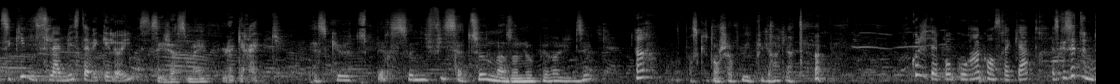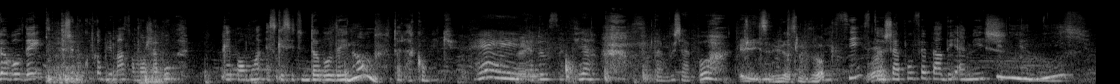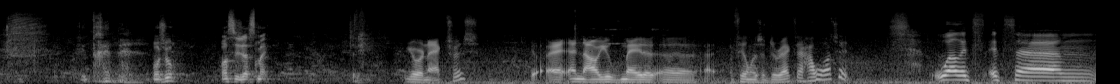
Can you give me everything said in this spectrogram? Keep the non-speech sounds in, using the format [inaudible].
C'est qui l'islamiste avec Héloïse? C'est Jasmin, le grec. Est-ce que tu personnifies Saturne dans un opéra ludique? Hein? Parce que ton chapeau est plus grand que la table. J'étais pas au courant qu'on serait quatre? Est-ce que c'est une double date? J'ai beaucoup de compliments sur mon chapeau. Réponds-moi, est-ce que c'est une double date? Non. T'as l'air convaincu. Hey, allô Sophia. T'as un beau chapeau. Hey, salut Jasmin, ça va? Merci, c'est un chapeau fait par des Amish. T'es très belle. Bonjour, moi c'est Jasmin. You're an actress, and now you've made a, a, a film as a director. How was it? Well, it's it's um,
